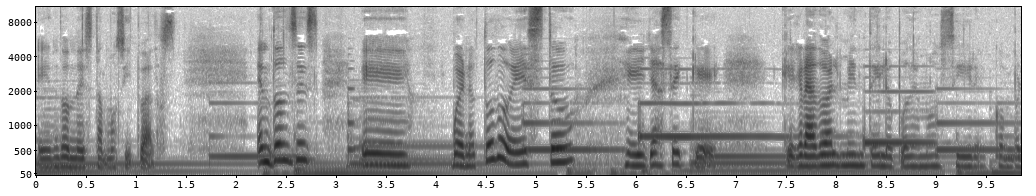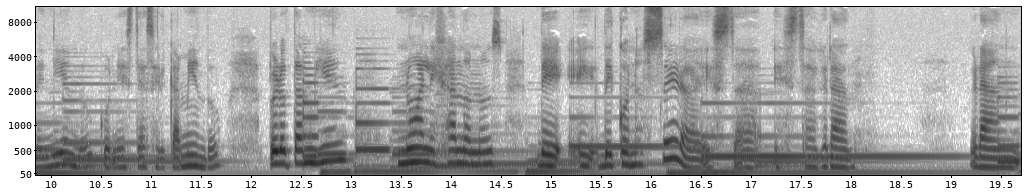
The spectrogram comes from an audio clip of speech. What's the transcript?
en dónde estamos situados. Entonces, eh, bueno, todo esto eh, ya sé que, que gradualmente lo podemos ir comprendiendo con este acercamiento, pero también no alejándonos de, eh, conocer a esta, esta gran, gran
